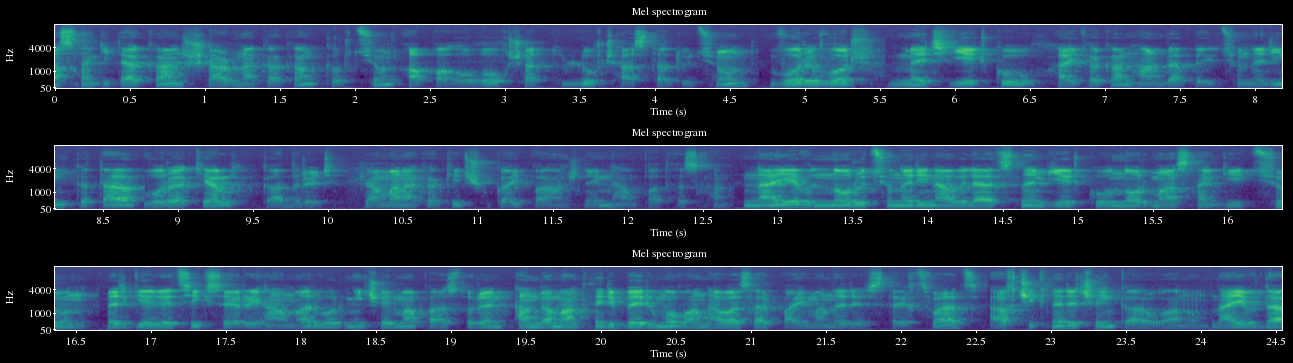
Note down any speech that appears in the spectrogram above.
մասնագիտական շարունակական կրթություն ապահովող շատ լուրջ հաստատություն, որը որ մեր երկու հայկական հանրապետություններին կտա որակյալ կադրեր ժամանակակից շուկայի պահանջներին համապատասխան։ Նաև նորություններին ավելացնեմ երկու նոր մասնագիտություն մեր գեղեցիկ սերի համար, որ միջև հիմա աստորեն հանգամանքների բերումով անհավասար պայմաններ էր ստեղծված, աղջիկները չէին կարողանում։ Նաև դա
